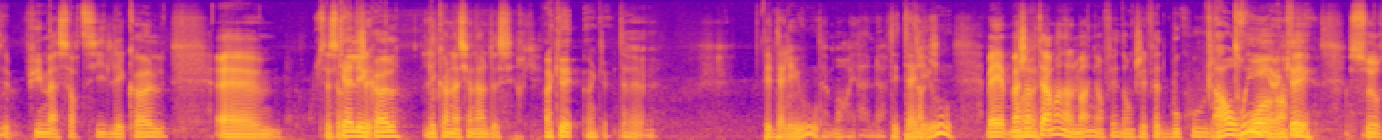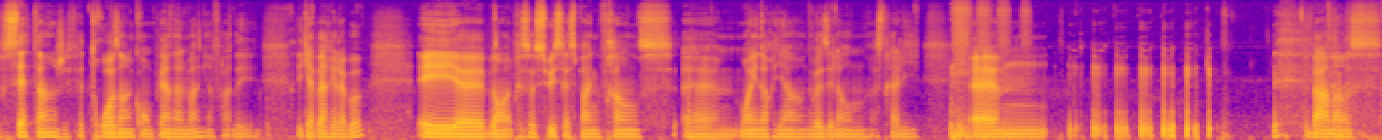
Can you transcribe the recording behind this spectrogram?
depuis ma sortie de l'école. euh, c'est ça. Quelle école? L'école nationale de cirque OK, OK. de, T'es allé où? de Montréal. T'es allé Donc, où? Ben, majoritairement en Allemagne, en fait. Donc, j'ai fait beaucoup. j'ai fait Ah oui, trois- En fait, sur sept ans, j'ai fait trois ans complets en Allemagne à faire des, des cabarets là-bas. Et euh, bon, après ça, Suisse, Espagne, France, euh, Moyen-Orient, Nouvelle-Zélande, Australie. euh, Bahamas.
